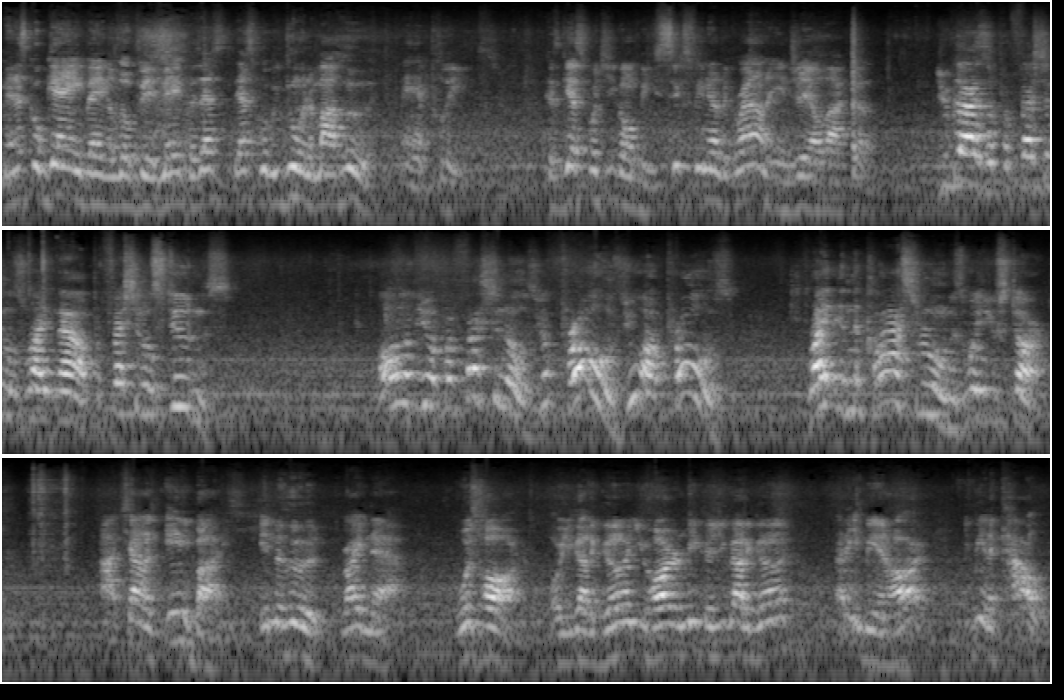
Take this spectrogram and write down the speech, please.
Man, let's go gang bang a little bit, man, because that's, that's what we're doing in my hood. Man, please. Because guess what you're going to be? Six feet underground and in jail locked up. You guys are professionals right now, professional students. All of you are professionals. You're pros. You are pros. Right in the classroom is where you start. I challenge anybody in the hood right now. What's hard? Or you got a gun? You harder than me because you got a gun? That ain't being hard. You're being a coward.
